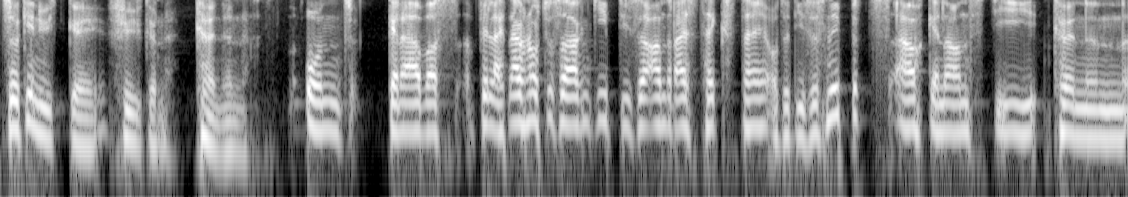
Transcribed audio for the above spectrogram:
zur Genüge fügen können. Und Genau, was vielleicht auch noch zu sagen gibt, diese Anreistexte oder diese Snippets auch genannt, die können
